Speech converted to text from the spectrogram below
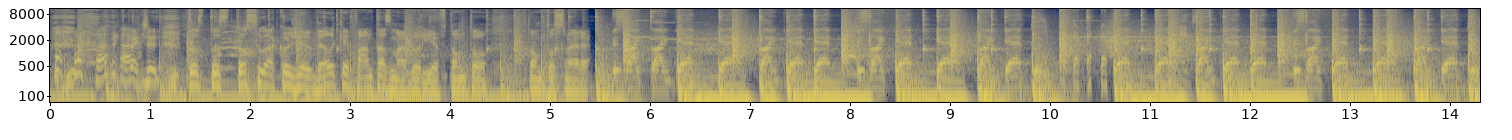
Takže to, to, to, sú akože veľké fantasmagorie v tomto, v tomto smere. It's like, that, that, that.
